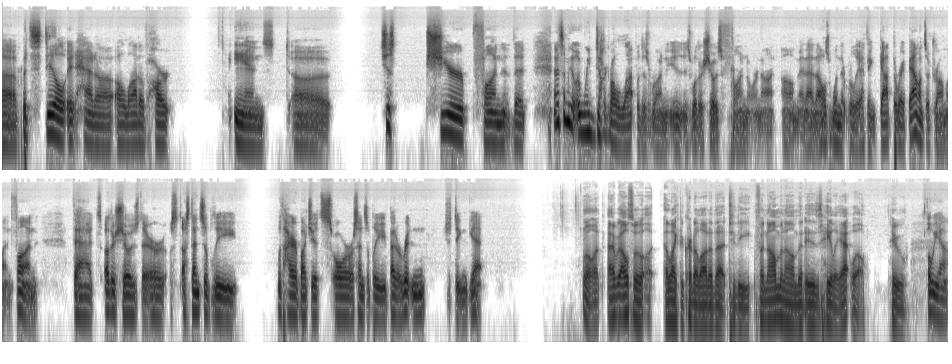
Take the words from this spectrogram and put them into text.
Uh, but still, it had a, a lot of heart and uh, just sheer fun that and it's something that we talked about a lot with this run is, whether a show is fun or not. Um, and that, that was one that really i think got the right balance of drama and fun that other shows that are ostensibly with higher budgets or ostensibly better written just didn't get. Well, I would also I like to credit a lot of that to the phenomenon that is Hayley Atwell, who oh yeah. uh,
